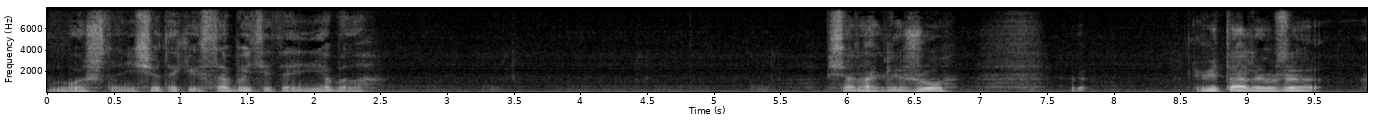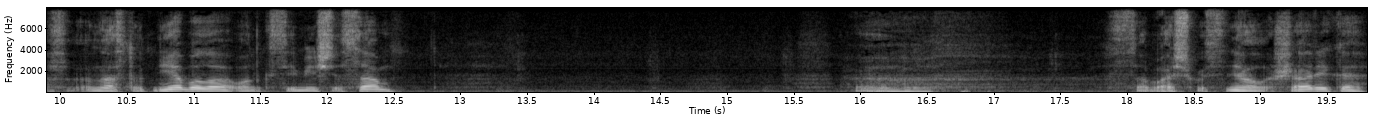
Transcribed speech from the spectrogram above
Больше-то ничего таких событий-то и не было. Вчера гляжу, Виталий уже нас тут не было, он к семи часам собачку снял шарика,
